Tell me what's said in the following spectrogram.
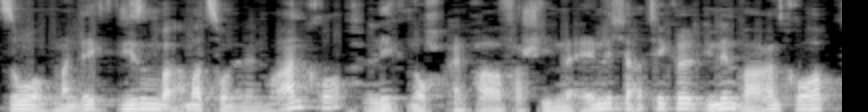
So, man legt diesen bei Amazon in den Warenkorb, legt noch ein paar verschiedene ähnliche Artikel in den Warenkorb,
